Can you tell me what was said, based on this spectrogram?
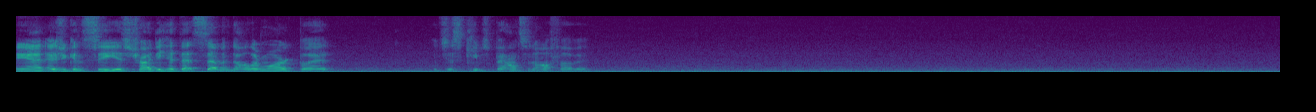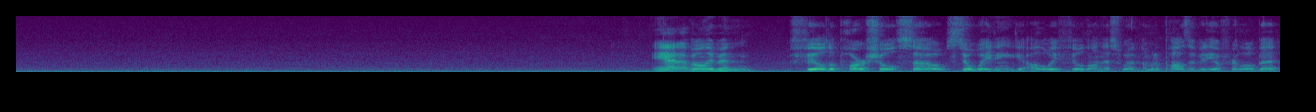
And as you can see, it's tried to hit that $7 mark, but it just keeps bouncing off of it. And I've only been filled a partial, so still waiting to get all the way filled on this one. I'm going to pause the video for a little bit.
